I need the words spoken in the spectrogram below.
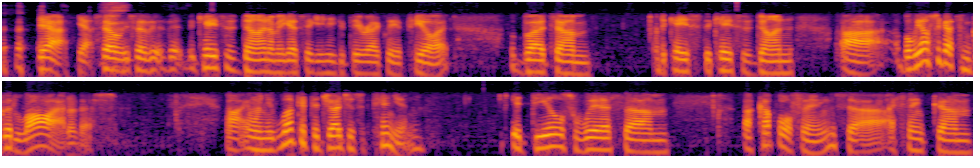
yeah, yeah. So so the, the, the, case is done. I mean, I guess he, he could theoretically appeal it, but um, the case the case is done. Uh, but we also got some good law out of this. Uh, and when you look at the judge's opinion, it deals with um, a couple of things. Uh, I think. Um,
